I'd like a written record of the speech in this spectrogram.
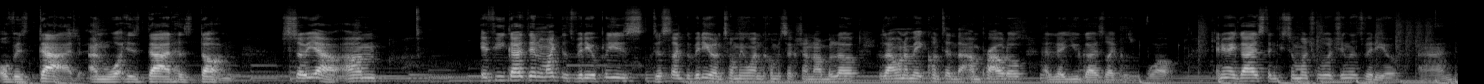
of his dad and what his dad has done. So yeah um if you guys didn't like this video, please dislike the video and tell me why in the comment section down below. Because I want to make content that I'm proud of and that you guys like as well. Anyway, guys, thank you so much for watching this video. And...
